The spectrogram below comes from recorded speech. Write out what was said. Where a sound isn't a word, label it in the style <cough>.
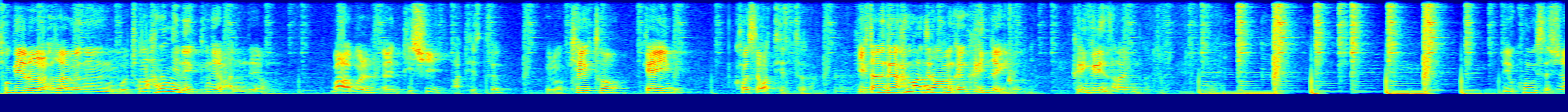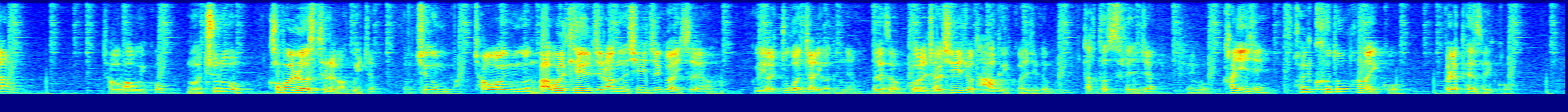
소개를 하자면은 뭐 저는 하는 일이 굉장히 많은데요. 마블, NPC, 아티스트, 그리고 캐릭터, 게임, 컨셉 아티스트. 일단은 그냥 한마디로 하면 그냥 그림쟁이죠. 그냥. 그림 그리는 사람입니다. 미국 코믹스 시장 작업하고 있고 뭐 주로 커버 일러스트를 맡고 있죠. 지금 작업하고 있는 건 마블 테일즈라는 시리즈가 있어요. 그 12권짜리거든요. 그래서 그걸 제가 시리즈로 다 하고 있고요, 지금. 닥터 스트레인지, 그리고 카니지, 헐크도 하나 있고, 블랙팬서 있고.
